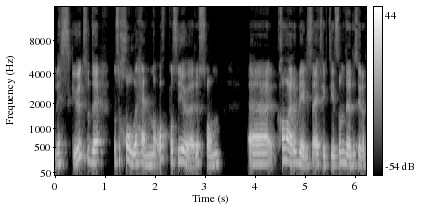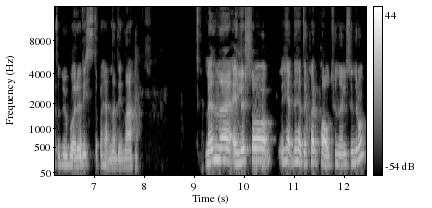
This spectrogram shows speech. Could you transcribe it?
væske ut. Så det å holde hendene opp og så gjøre sånn eh, kan være vel så effektivt som det du sier at du går og rister på hendene dine. Men eh, ellers så Det heter karpaltunnelsyndrom.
